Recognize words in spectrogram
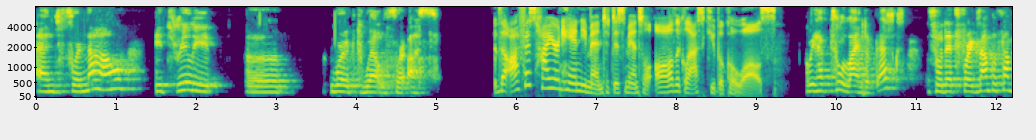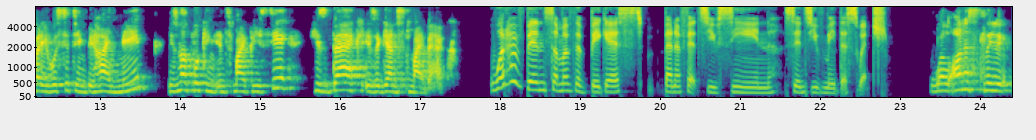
and for now, it really uh, worked well for us. The office hired handymen to dismantle all the glass cubicle walls. We have two lines of desks, so that, for example, somebody who's sitting behind me is not looking into my PC, his back is against my back. What have been some of the biggest benefits you've seen since you've made this switch? Well, honestly,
